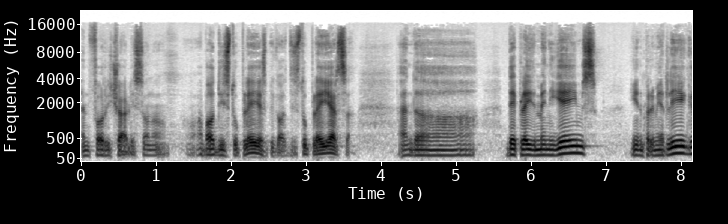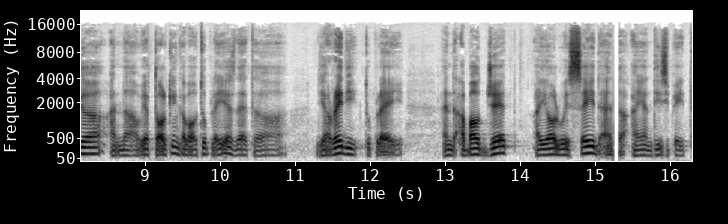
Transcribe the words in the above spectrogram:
and for Richarlison uh, about these two players because these two players, and uh, they played many games in Premier League, and we are talking about two players that they are ready to play. And about Jet, I always said, and I anticipate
